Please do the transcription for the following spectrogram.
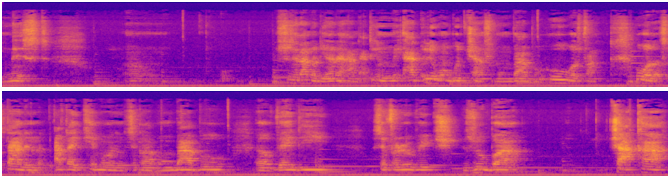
missed. Um, Switzerland, on the other hand, I think had only one good chance from Mbabu, who was from, who was standing after he came on in the second half. Mbabu, uh, Seferovic, Zuber, Xhaka,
